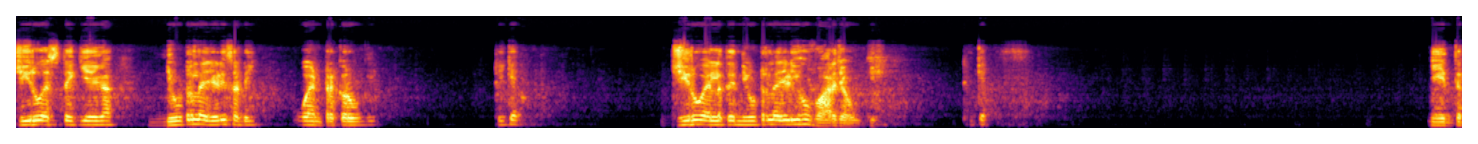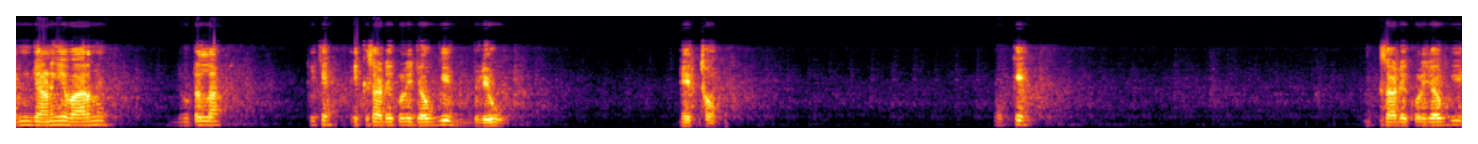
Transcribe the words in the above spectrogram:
0S ਤੇ ਕੀ ਹੈਗਾ? ਨਿਊਟਰਲ ਹੈ ਜਿਹੜੀ ਸਾਡੀ, ਉਹ ਐਂਟਰ ਕਰੂਗੀ। ਠੀਕ ਹੈ? 0L ਤੇ ਨਿਊਟਰਲ ਹੈ ਜਿਹੜੀ, ਉਹ ਬਾਹਰ ਜਾਊਗੀ। ਠੀਕ ਹੈ? ਇਹ ਇੱਧਰ ਨੂੰ ਜਾਣਗੇ, ਬਾਹਰ ਨੂੰ। ਨਿਊਟਰਲ ਦਾ ਠੀਕ ਹੈ? ਇੱਕ ਸਾਡੇ ਕੋਲੇ ਜਾਊਗੀ ਬਲੂ ਇੱਥੋਂ। ਓਕੇ ਸਾਡੇ ਕੋਲ ਜਾਊਗੀ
